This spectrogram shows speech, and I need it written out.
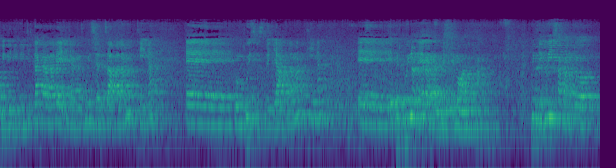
quindi di rigidità cadaverica con cui si alzava la mattina e con cui si svegliava la mattina e, e per cui non era realmente morta. Quindi Luisa quando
